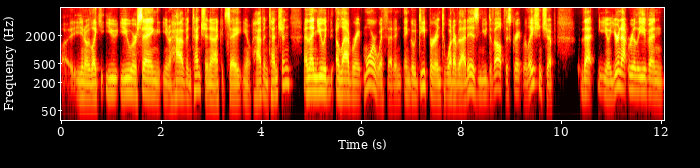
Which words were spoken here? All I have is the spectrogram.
uh, you know like you you were saying you know have intention and i could say you know have intention and then you would elaborate more with it and, and go deeper into whatever that is and you develop this great relationship that you know you're not really even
